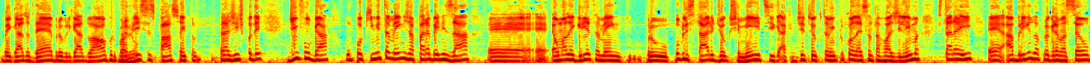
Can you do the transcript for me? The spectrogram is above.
obrigado Débora, obrigado Álvaro, por Valeu. abrir esse espaço aí pra, pra gente poder divulgar um pouquinho e também já parabenizar. É, é, é uma alegria também pro publicitário Diogo Schmitz e acredito eu que também pro Colégio Santa Rosa de Lima estar aí é, abrindo a programação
